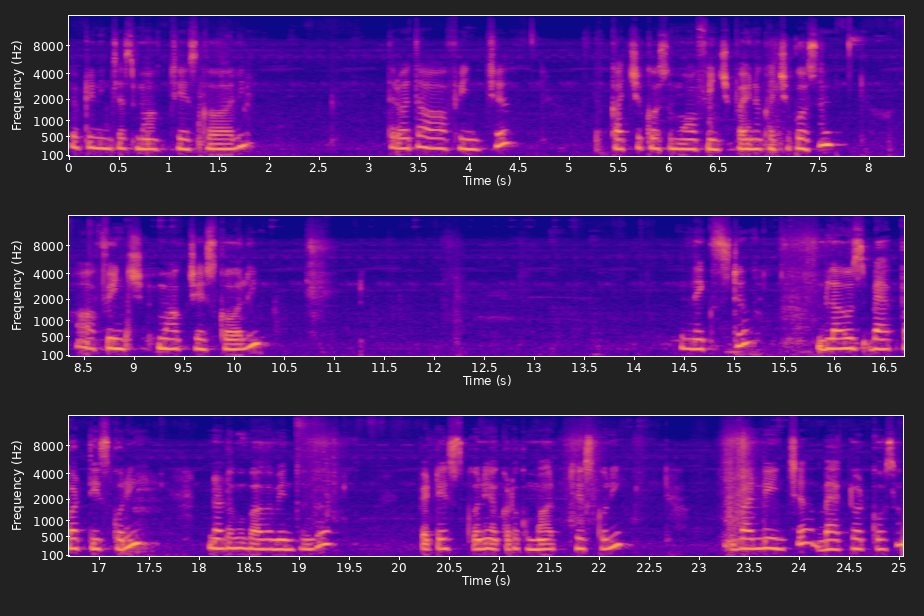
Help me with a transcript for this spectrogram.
ఫిఫ్టీన్ ఇంచెస్ మార్క్ చేసుకోవాలి. తర్వాత హాఫ్ ఇంచ్ ఖర్చు కోసం హాఫ్ ఇంచ్ పైన ఖర్చు కోసం హాఫ్ ఇంచ్ మార్క్ చేసుకోవాలి. నెక్స్ట్ బ్లౌజ్ బ్యాక్ పార్ట్ తీసుకొని నడుము భాగం ఎంత ఉందో పెట్టేసుకొని అక్కడ ఒక మార్క్ చేసుకొని వన్ ఇంచ్ బ్యాక్ డాట్ కోసం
